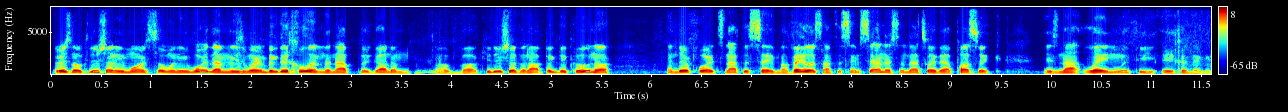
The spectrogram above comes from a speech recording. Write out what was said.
There is no kedusha anymore. So when he wore them, he's wearing big day chulim. They're not begadim of uh, kedusha. They're not big day kahuna, and therefore it's not the same avelus, not the same sanus, and that's why that pasuk is not lane with the eichanegin.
